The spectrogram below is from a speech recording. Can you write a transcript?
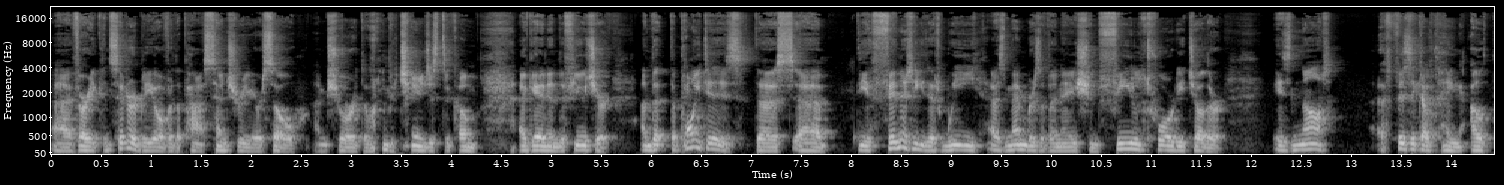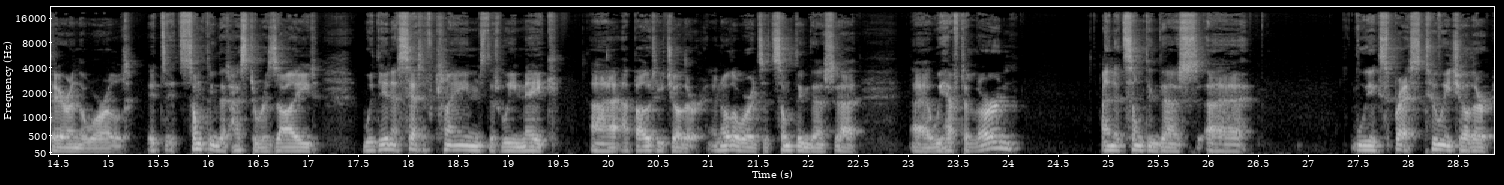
uh, very considerably over the past century or so. I'm sure there will be changes to come again in the future. And the, the point is that uh, the affinity that we as members of a nation feel toward each other is not a physical thing out there in the world. It's, it's something that has to reside within a set of claims that we make uh, about each other. In other words, it's something that uh, uh, we have to learn, and it's something that uh, we express to each other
